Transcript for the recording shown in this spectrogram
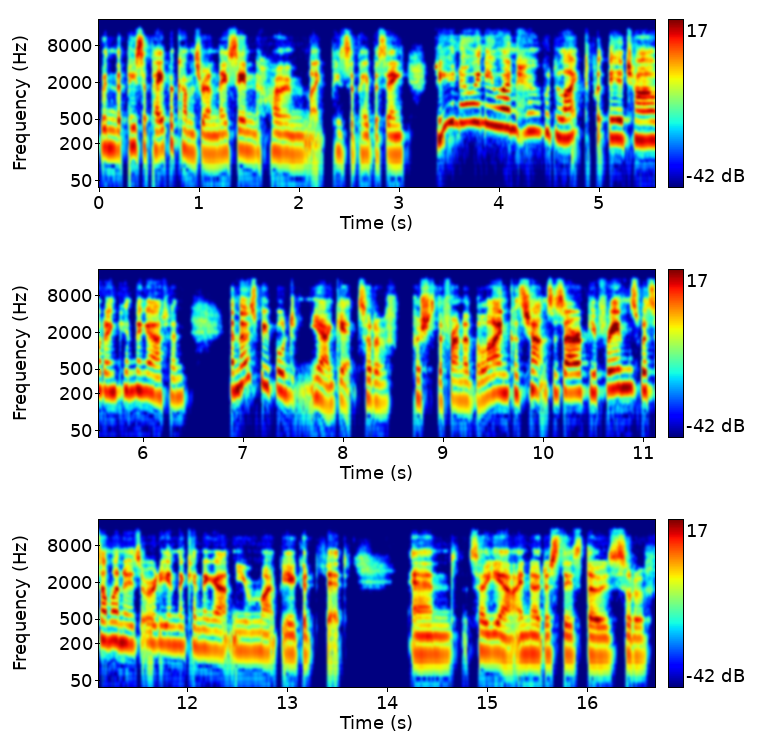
when the piece of paper comes around? They send home like piece of paper saying do you know anyone who would like to put their child in kindergarten? And those people yeah get sort of pushed to the front of the line because chances are if you're friends with someone who's already in the kindergarten you might be a good fit. And so yeah i noticed there's those sort of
